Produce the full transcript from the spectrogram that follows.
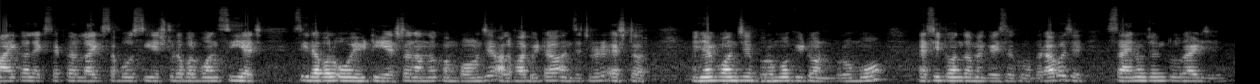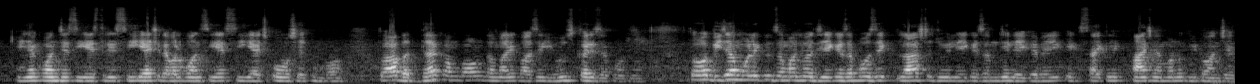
Michael acceptor like suppose CH two double one CH C double O એટી એસ્ટર નામનો કમ્પાઉન્ડ છે આલ્ફા બીટા અનસેચ્યુરેટેડ એસ્ટર અહીંયા કોણ છે? બ્રોમો કીટોન બ્રોમો એસિટોન તમે કહી શકો. બરાબર છે? સાયનોજન ક્લોરાઇડ છે. અહીંયા કોણ છે? CH three C H double one CSC H O છે કમ્પાઉન્ડ તો આ બધા કમ્પાઉન્ડ તમારી પાસે યુઝ કરી શકો છો. તો બીજા મોલિક્યુલ સમજવા જઈએ કે સપોઝ એક લાસ્ટ જોઈ લઈએ કે સમજી લઈએ કે ભાઈ એક સાયક્લિક પાંચ મેમ્બરનું કીટોન છે.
